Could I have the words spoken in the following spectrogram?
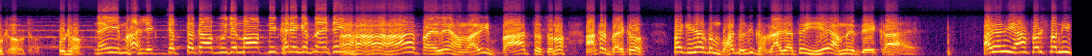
उठो उठो उठो। नहीं मालिक जब तक आप मुझे माफ़ नहीं करेंगे मैं नहीं हाँ हाँ हाँ पहले हमारी बात तो सुनो आकर बैठो। भाई किशनलाल तुम बहुत जल्दी घबरा जाते हो ये हमने देखा है। अरे नहीं यहाँ फर्श पर नहीं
